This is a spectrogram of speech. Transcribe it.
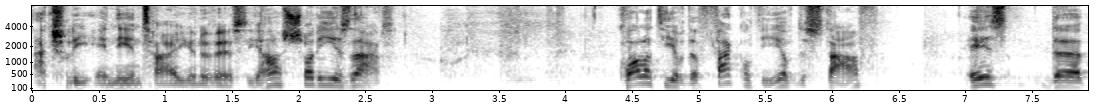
actually in the entire university. How shoddy is that? Quality of the faculty, of the staff, is the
